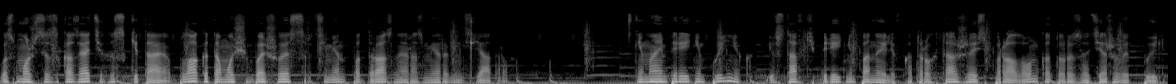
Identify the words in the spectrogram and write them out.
вы сможете заказать их из Китая, благо там очень большой ассортимент под разные размеры вентиляторов. Снимаем передний пыльник и вставки передней панели, в которых также есть поролон, который задерживает пыль.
